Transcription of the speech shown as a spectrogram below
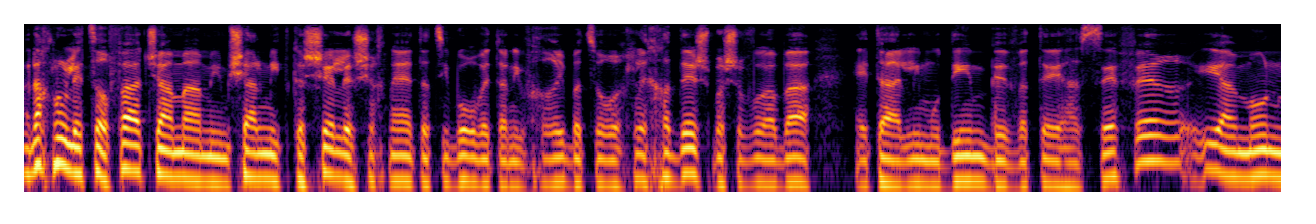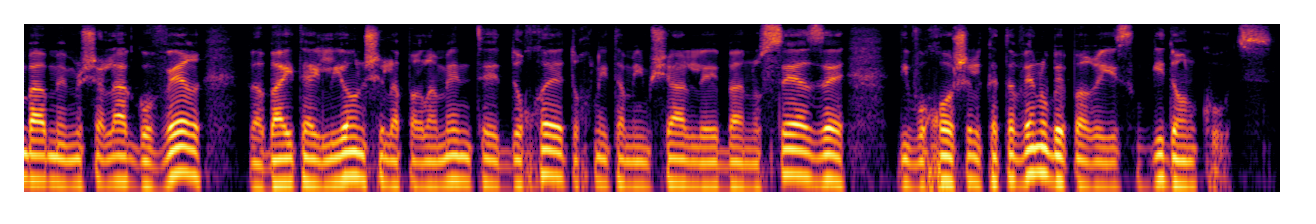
אנחנו לצרפת, שם הממשל מתקשה לשכנע את הציבור ואת הנבחרים בצורך לחדש בשבוע הבא את הלימודים בבתי הספר. אי האמון בממשלה גובר, והבית העליון של הפרלמנט דוחה את תוכנית הממשל בנושא הזה. דיווחו של כתבנו בפריז, גדעון קוץ.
